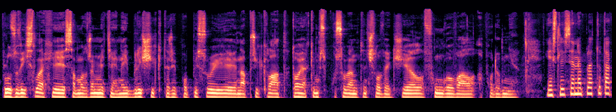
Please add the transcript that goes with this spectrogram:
plus výslechy samozřejmě těch nejbližších, kteří popisují například to, jakým způsobem ten člověk žil, fungoval a podobně. Jestli se nepletu, tak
